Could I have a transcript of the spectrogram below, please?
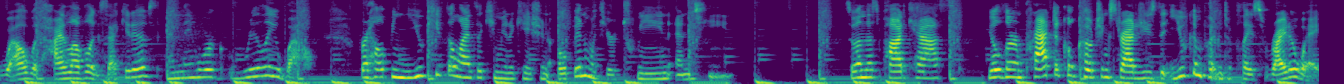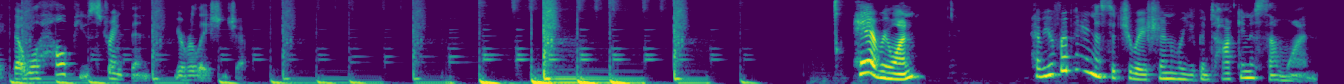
well with high level executives, and they work really well for helping you keep the lines of communication open with your tween and teen. So, in this podcast, You'll learn practical coaching strategies that you can put into place right away that will help you strengthen your relationship. Hey everyone. Have you ever been in a situation where you've been talking to someone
